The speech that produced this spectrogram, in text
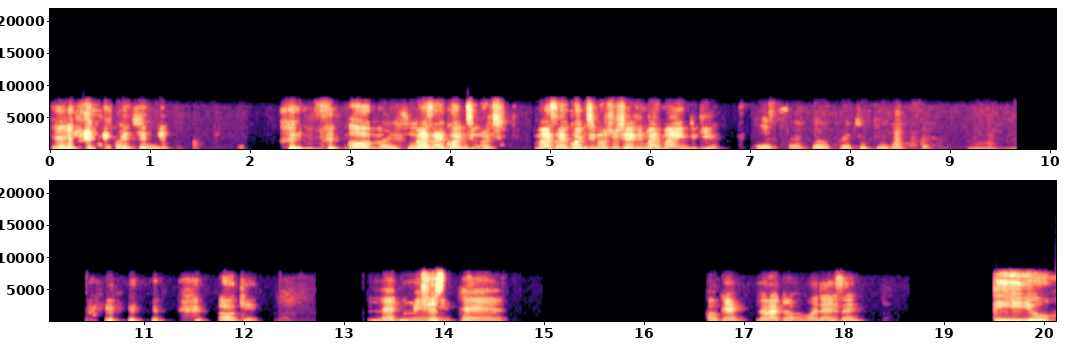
please continue. Oh, Continue. must I continue? to- Must I continue to change my mind here? Yes, sir. Feel free to do that, sir. Okay. Let me Just- pay. Okay, Lerato, what did I say? Theo.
